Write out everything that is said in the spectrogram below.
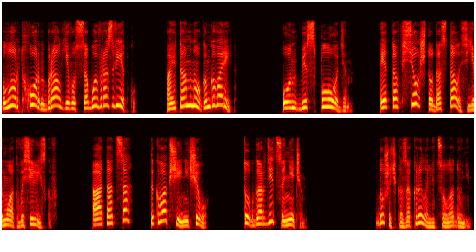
Лорд Хорн брал его с собой в разведку. А это о многом говорит. Он бесплоден, это все, что досталось ему от Василисков. А от отца так вообще ничего. Тут гордиться нечем. Душечка закрыла лицо ладонями.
